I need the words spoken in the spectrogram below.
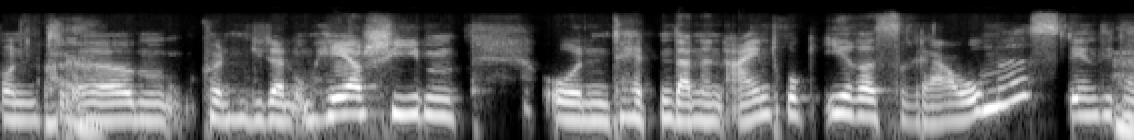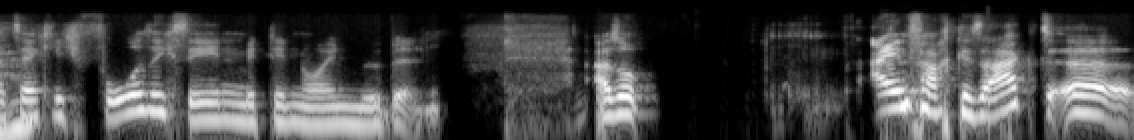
und ja. ähm, könnten die dann umherschieben und hätten dann einen Eindruck ihres Raumes, den sie mhm. tatsächlich vor sich sehen mit den neuen Möbeln. Also einfach gesagt, äh,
